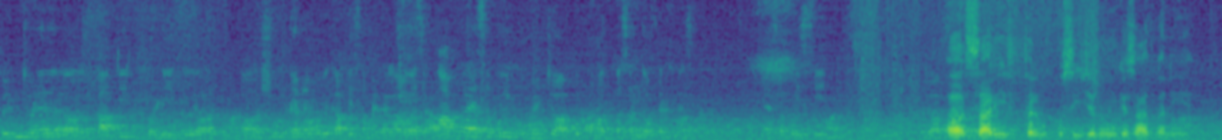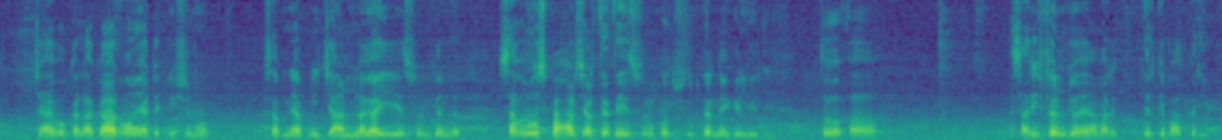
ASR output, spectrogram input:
फ़िल्म जो है काफ़ी बड़ी थी और शूट करने में भी काफ़ी समय लगा होगा। सर आपका ऐसा कोई मूवमेंट जो आपको बहुत पसंद हो फ़िल्म में? ऐसा कोई सीन आ, सारी फ़िल्म उसी जुनून के साथ बनी है। चाहे वो कलाकार हों या टेक्नीशियन हो सबने अपनी जान लगाई है इस फ़िल्म के अंदर। सब रोज़ पहाड़ चढ़ते थे इस फ़िल्म को शूट करने के लिए। तो आ, सारी फ़िल्म जो है हमारे दिल के बहुत करीब है।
